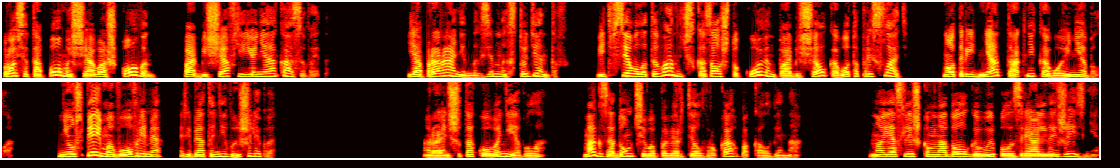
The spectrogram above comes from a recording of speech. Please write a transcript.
просят о помощи, а ваш Ковен, пообещав, ее не оказывает? Я про раненых земных студентов. Ведь Всеволод Иванович сказал, что Ковен пообещал кого-то прислать, но три дня так никого и не было. Не успеем мы вовремя, ребята не выжили бы. Раньше такого не было. Маг задумчиво повертел в руках бокал вина. Но я слишком надолго выпал из реальной жизни.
